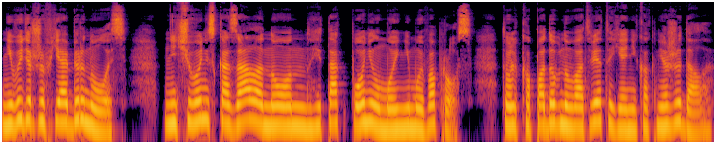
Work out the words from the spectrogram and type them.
Не выдержав, я обернулась. Ничего не сказала, но он и так понял мой немой вопрос. Только подобного ответа я никак не ожидала.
